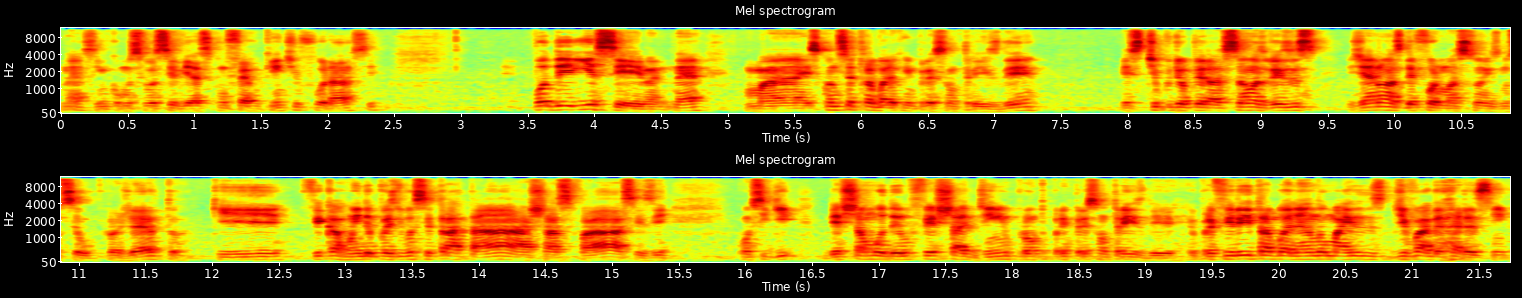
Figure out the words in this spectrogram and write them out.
né? assim como se você viesse com ferro quente e furasse. Poderia ser, né? mas quando você trabalha com impressão 3D, esse tipo de operação às vezes geram as deformações no seu projeto que fica ruim depois de você tratar, achar as faces e conseguir deixar o modelo fechadinho, pronto para impressão 3D. Eu prefiro ir trabalhando mais devagar, assim,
